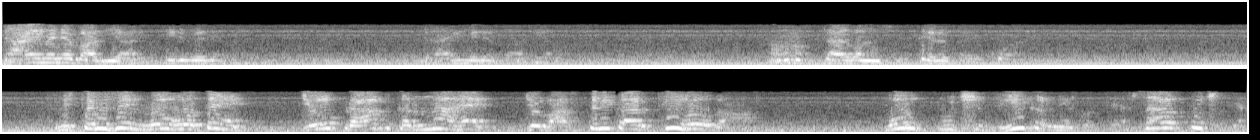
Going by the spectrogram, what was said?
ढाई महीने बाद यार तीन महीने ढाई महीने बाद यार। हाँ ताइवान से तेरह तारीख को आए। इस तरह से लोग होते हैं, जो प्राप्त करना है, जो वास्तविक अर्थी होगा, वो कुछ भी करने को तैयार, सब कुछ क्या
